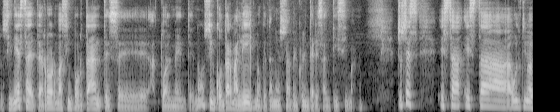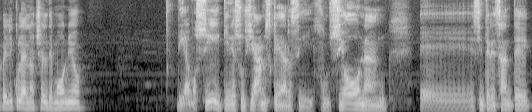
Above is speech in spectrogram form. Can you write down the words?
los cineastas de terror más importantes eh, actualmente, ¿no? Sin contar Maligno, que también es una película interesantísima. Entonces, esta, esta última película, La Noche del Demonio, digamos, sí, tiene sus jumpscares y funcionan. eh, es interesante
